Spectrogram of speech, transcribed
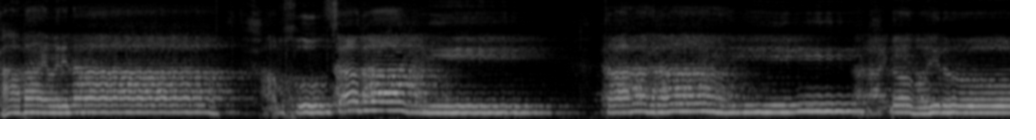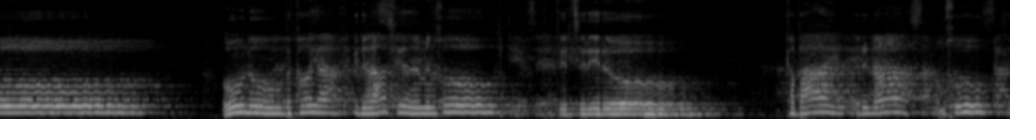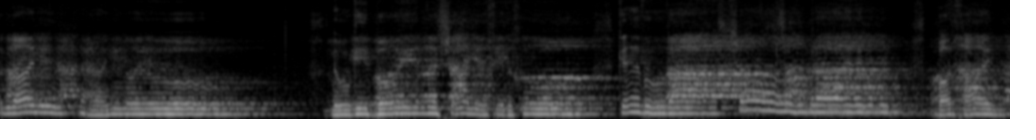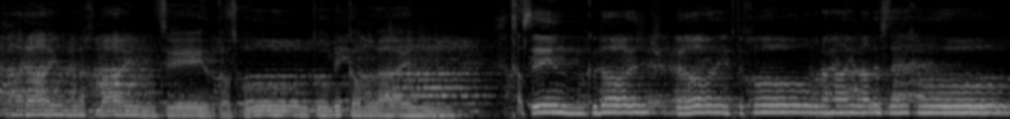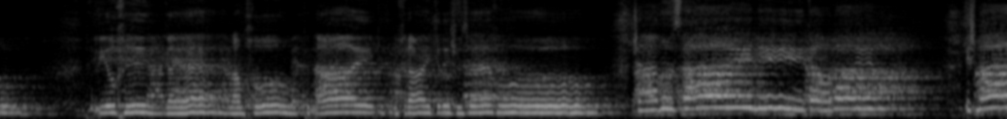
kaba el rena tsche men kho tir tsiriru. Kabay de nas am kho gvayni rayni noyu nu giboy la shay khid kho kevu vas shomrayn bar khayn karayn rakhmayn tsir dos khum bikom rein khasin kudoy roy tkhon a hayla desekhu yukhi gaye lam khup nay khray kdish zekhu shavus nay ni kobay ishma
